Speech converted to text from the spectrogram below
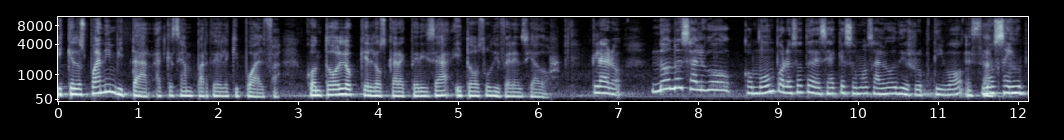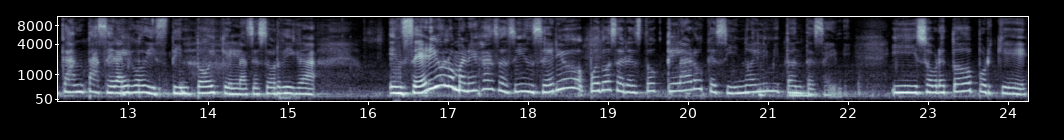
y que los puedan invitar a que sean parte del equipo alfa, con todo lo que los caracteriza y todo su diferenciador. Claro, no, no es algo común, por eso te decía que somos algo disruptivo. Exacto. Nos encanta hacer algo distinto y que el asesor diga, ¿en serio lo manejas así? ¿En serio puedo hacer esto? Claro que sí, no hay limitantes, Amy. Y sobre todo porque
